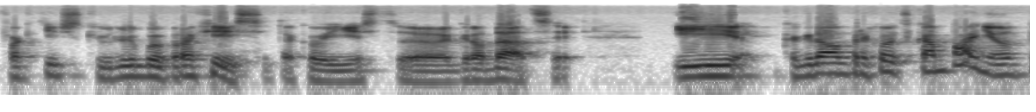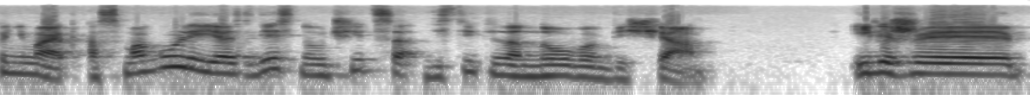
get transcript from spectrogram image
фактически в любой профессии такой есть э, градации. И когда он приходит в компанию, он понимает, а смогу ли я здесь научиться действительно новым вещам? Или же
